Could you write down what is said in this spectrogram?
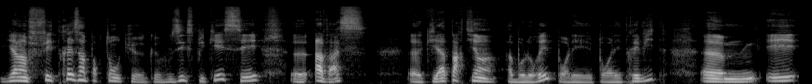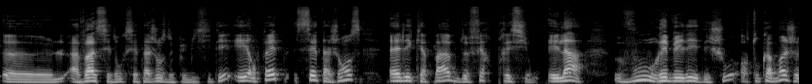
il y a un fait très important que, que vous expliquez, c'est euh, Havas. Euh, qui appartient à Bolloré pour aller, pour aller très vite. Euh, et euh, Havas, c'est donc cette agence de publicité. Et en fait, cette agence, elle est capable de faire pression. Et là, vous révélez des choses. En tout cas, moi, je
